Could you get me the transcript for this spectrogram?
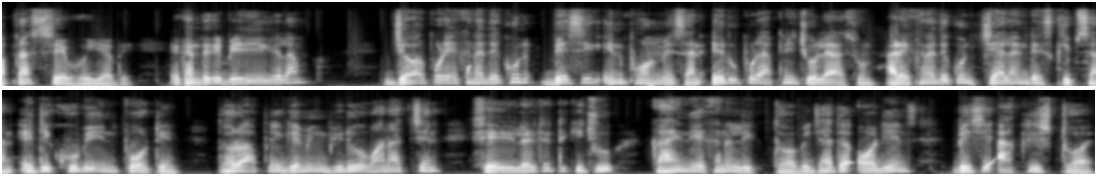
আপনার সেভ হয়ে যাবে। এখান থেকে বেরিয়ে গেলাম। যাওয়ার পরে এখানে দেখুন বেসিক ইনফরমেশন এর উপরে আপনি চলে আসুন। আর এখানে দেখুন চ্যানেল ডেসক্রিপশন এটি খুবই ইম্পর্টেন্ট ধরো আপনি গেমিং ভিডিও বানাচ্ছেন, সেই রিলেটেড কিছু কাহিনী এখানে লিখতে হবে, যাতে অডিয়েন্স বেশি আকৃষ্ট হয়।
